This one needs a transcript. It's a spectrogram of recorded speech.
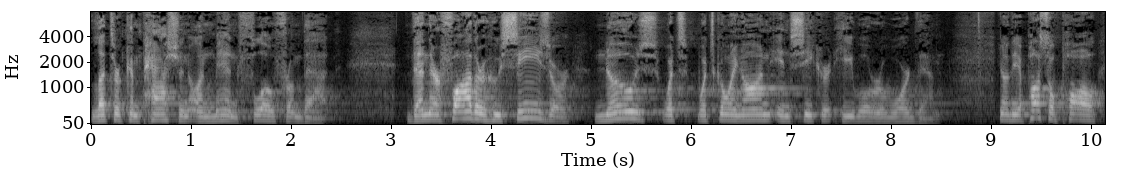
let their compassion on men flow from that. Then their Father who sees or knows what's, what's going on in secret, he will reward them. You know, the Apostle Paul,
